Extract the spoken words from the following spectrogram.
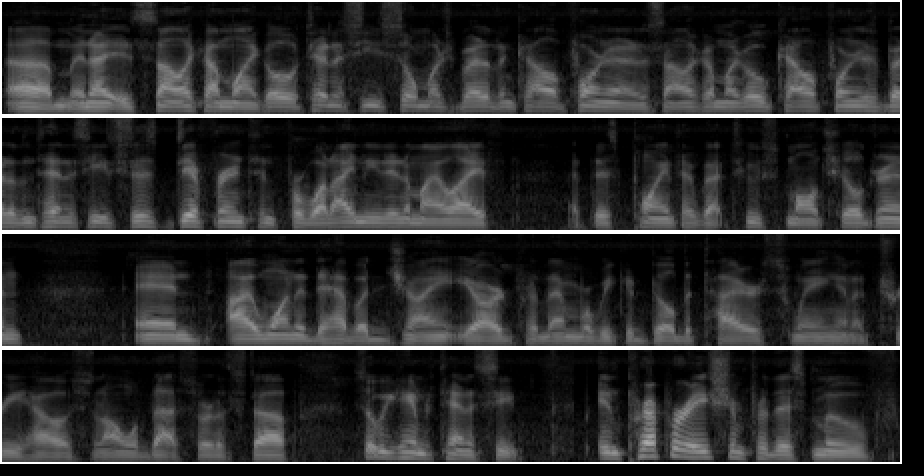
Um, and I, it's not like I'm like, oh, Tennessee's so much better than California. And it's not like I'm like, oh, California's better than Tennessee. It's just different. And for what I needed in my life at this point, I've got two small children. And I wanted to have a giant yard for them where we could build a tire swing and a tree house and all of that sort of stuff. So we came to Tennessee. In preparation for this move,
